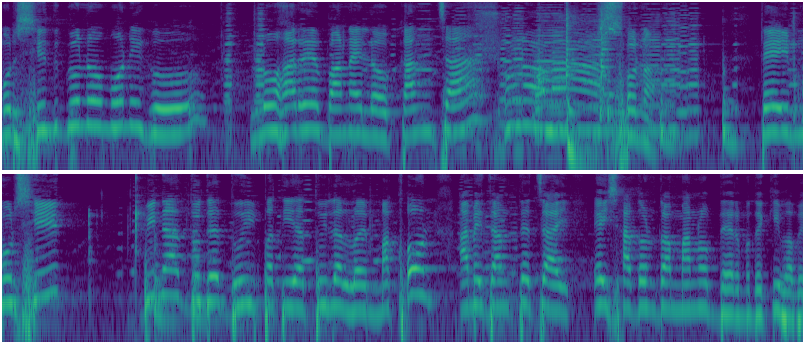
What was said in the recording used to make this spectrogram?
মুর্শিদ গুণ মণি গো লোহারে বানাইলো কাঞ্চা। সোনা তে এই মুর্শিদ বিনা দুধে দুই পাতিয়া তুইলা লয় মাখন, আমি জানতে চাই এই সাধনটা মানব দেহের মধ্যে কীভাবে।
